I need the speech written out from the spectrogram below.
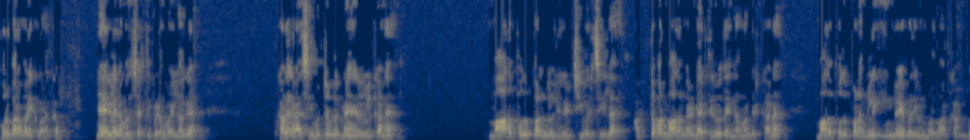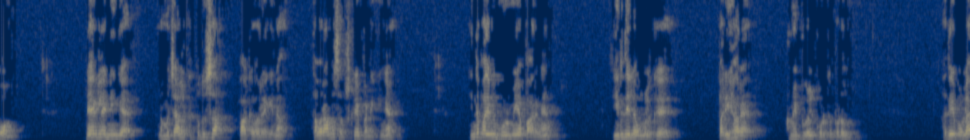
குரு பரம்பரைக்கு வணக்கம். நேர்களை நமது சக்தி பீடம் வாயிலாக கடகராசி மற்றும் லக்னர்களுக்கான மாத பொதுப்பலன்கள் நிகழ்ச்சி வரிசையில் அக்டோபர் மாதம் இரண்டாயிரத்தி இருபத்தைந்தாம் ஆண்டிற்கான மாத பொதுப்பலன்களை இன்றைய பதிவின் மூலமாக காண்போம். நேர்களை நீங்கள் நம்ம சேனலுக்கு புதுசாக பார்க்க வர்றீங்கன்னா தவறாமல் சப்ஸ்கிரைப் பண்ணிக்கோங்க. இந்த பதிவை முழுமையாக பாருங்கள் இறுதியில் உங்களுக்கு பரிகார அமைப்புகள் கொடுக்கப்படும். அதே போல்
